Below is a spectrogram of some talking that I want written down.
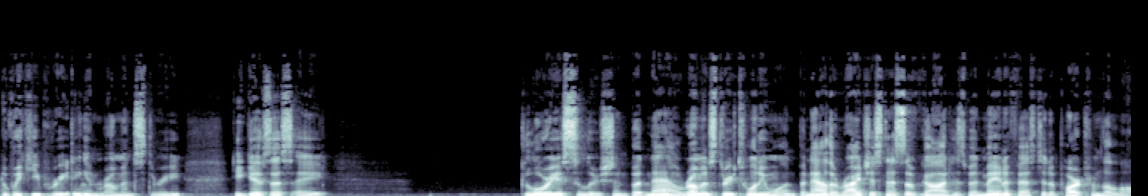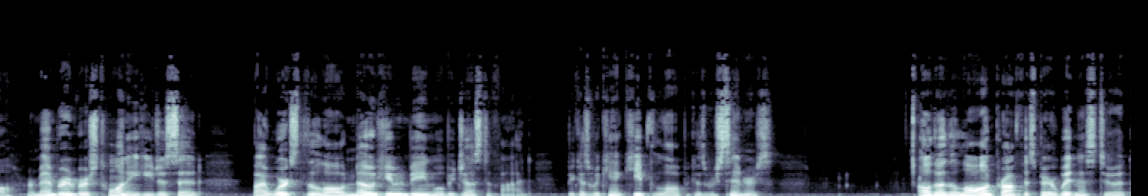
if we keep reading in Romans 3, he gives us a glorious solution. But now, Romans 3:21, but now the righteousness of God has been manifested apart from the law. Remember in verse 20, he just said, by works of the law no human being will be justified because we can't keep the law because we're sinners. Although the law and prophets bear witness to it,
